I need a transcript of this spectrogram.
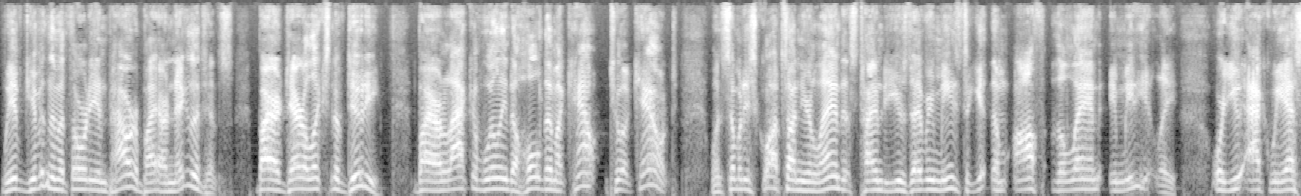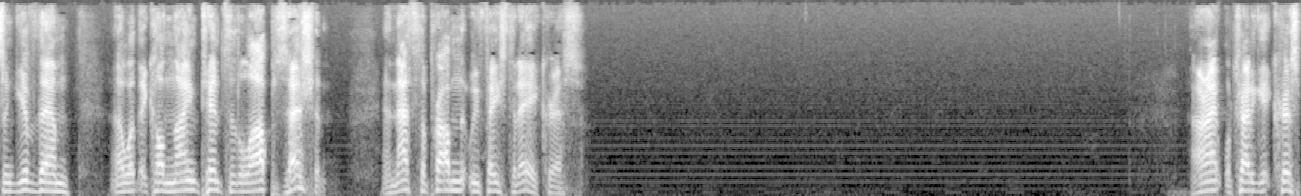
we have given them authority and power by our negligence, by our dereliction of duty, by our lack of willing to hold them account to account. When somebody squats on your land, it's time to use every means to get them off the land immediately, or you acquiesce and give them uh, what they call nine tenths of the law possession. And that's the problem that we face today, Chris. All right, we'll try to get Chris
